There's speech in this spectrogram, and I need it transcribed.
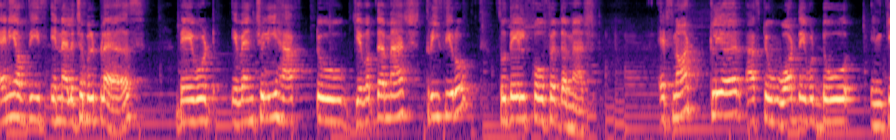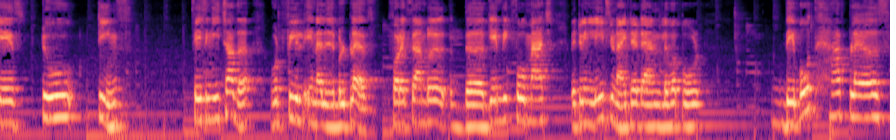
any of these ineligible players, they would eventually have to give up their match 3 0. So they'll forfeit the match. It's not clear as to what they would do in case two teams facing each other would field ineligible players. For example, the game week 4 match between Leeds United and Liverpool, they both have players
